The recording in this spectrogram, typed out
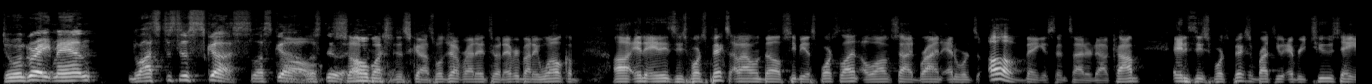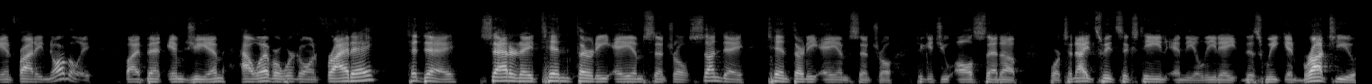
Doing great, man. Lots to discuss. Let's go. Oh, Let's do it. So much to discuss. We'll jump right into it. Everybody, welcome uh, into A to Z Sports Picks. I'm Alan Bell of CBS Sportsline alongside Brian Edwards of VegasInsider.com. A to Z Sports Picks is brought to you every Tuesday and Friday, normally by BetMGM. However, we're going Friday today Saturday 10:30 a.m. Central, Sunday 10:30 a.m. Central to get you all set up for tonight's Sweet 16 and the Elite 8 this weekend. Brought to you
